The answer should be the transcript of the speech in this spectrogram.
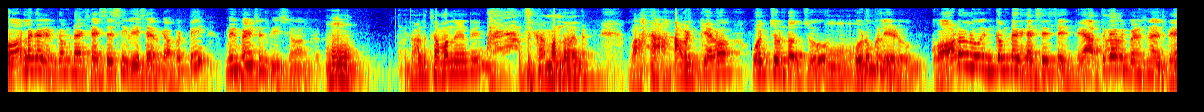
కోట్ల గారు ఇన్కమ్ ట్యాక్స్ ఎస్ఎస్సి వేశారు కాబట్టి మీకు పెన్షన్ తీసాం అన్నారు. దానికి సంబంధం ఏంటి? సంబంధం ఆవిడకేనో వచ్చి ఉండొచ్చు. కొడుకు లేడు కోడలు ఇన్కమ్ ట్యాక్స్ ఎక్సైజ్ అయితే అత్తగారి పెన్షన్ అయితే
